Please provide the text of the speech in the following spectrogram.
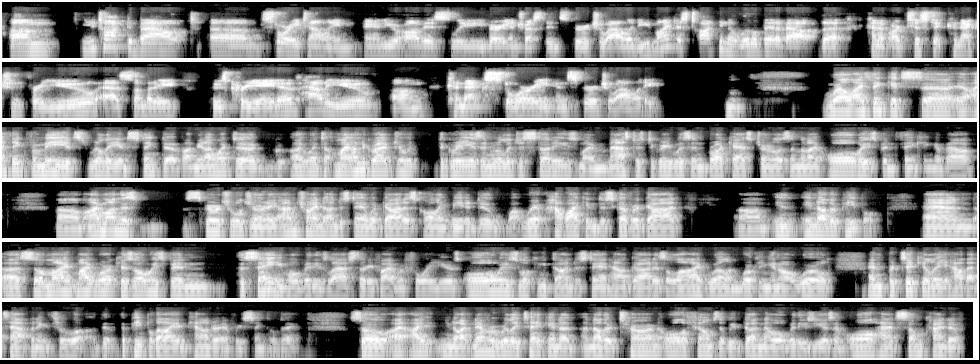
Um, you talked about um, storytelling, and you're obviously very interested in spirituality. You mind just talking a little bit about the kind of artistic connection for you as somebody who's creative? How do you um, connect story and spirituality? Hmm. Well, I think it's. Uh, I think for me, it's really instinctive. I mean, I went to. I went to my undergraduate degree is in religious studies. My master's degree was in broadcast journalism, and I've always been thinking about. Um, I'm on this spiritual journey. I'm trying to understand what God is calling me to do. What, where, how I can discover God um, in in other people. And uh, so my my work has always been the same over these last 35 or 40 years, always looking to understand how God is alive, well, and working in our world, and particularly how that's happening through uh, the, the people that I encounter every single day. So I, I you know, I've never really taken a, another turn. All the films that we've done now over these years have all had some kind of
